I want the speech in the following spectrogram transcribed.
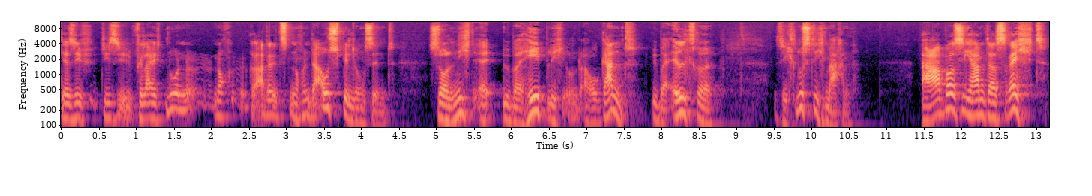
der Sie, die Sie vielleicht nur noch gerade jetzt noch in der Ausbildung sind, soll nicht überheblich und arrogant über Ältere sich lustig machen. Aber Sie haben das Recht,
